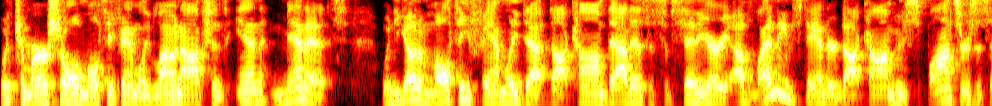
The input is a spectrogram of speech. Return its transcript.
with commercial multifamily loan options in minutes when you go to multifamilydebt.com, that is a subsidiary of lendingstandard.com who sponsors this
